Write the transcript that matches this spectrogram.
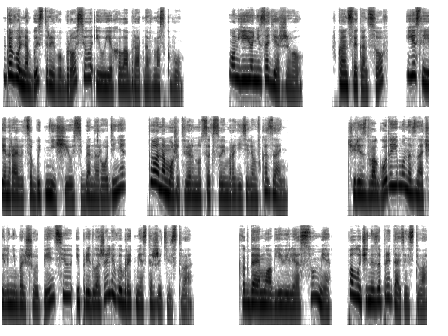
довольно быстро его бросила и уехала обратно в Москву. Он ее не задерживал. В конце концов, если ей нравится быть нищей у себя на родине, то она может вернуться к своим родителям в Казань. Через два года ему назначили небольшую пенсию и предложили выбрать место жительства. Когда ему объявили о сумме, полученной за предательство,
